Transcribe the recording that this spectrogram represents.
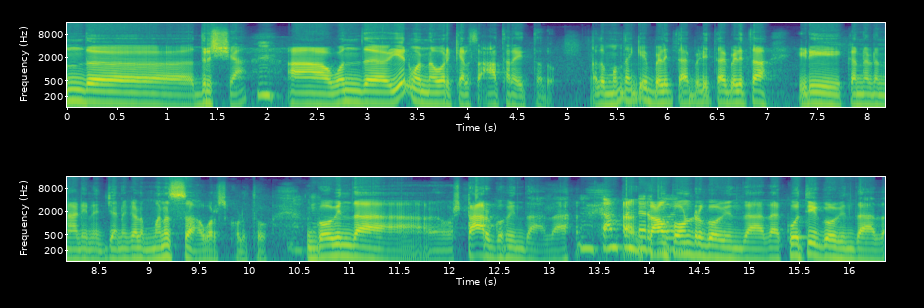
ಒಂದು ದೃಶ್ಯ ಒಂದು ಏನು ಒನ್ ಅವರ್ ಕೆಲಸ ಆ ಥರ ಇತ್ತದು. ಅದು ಮುಂದಂಗೆ ಬೆಳೀತಾ ಬೆಳೀತಾ ಬೆಳೀತಾ ಇಡೀ ಕನ್ನಡ ನಾಡಿನ ಜನಗಳ ಮನಸ್ಸು ಆವರಿಸ್ಕೊಳ್ತು. ಗೋವಿಂದ ಸ್ಟಾರ್ ಗೋವಿಂದ ಅದ ಕಾಂಪೌಂಡರ್ ಗೋವಿಂದ. ಅದ ಕೋತಿ ಗೋವಿಂದ ಅದ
